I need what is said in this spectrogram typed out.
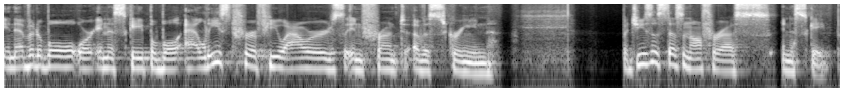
inevitable or inescapable, at least for a few hours in front of a screen. But Jesus doesn't offer us an escape.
